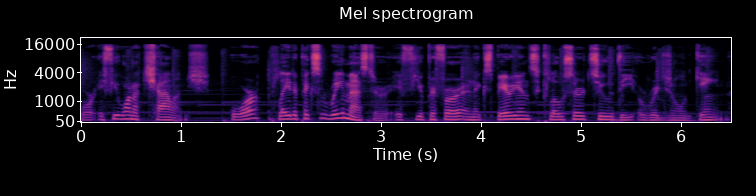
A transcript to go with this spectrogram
or if you want a challenge, or play the Pixel Remaster if you prefer an experience closer to the original game.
